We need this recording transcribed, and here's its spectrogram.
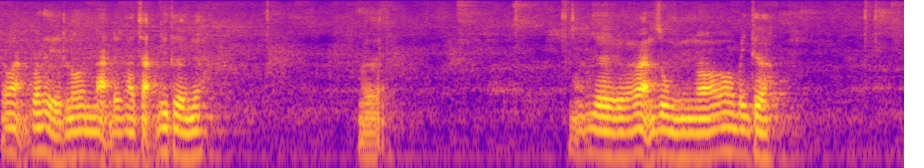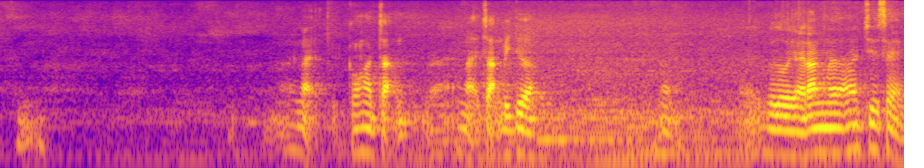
các bạn có thể luôn lại được hạt chặn như thường chưa Đấy. giờ các bạn dùng nó bình thường lại có hạt chặn, lại chặn bình thường Đấy. vừa rồi Hải Đăng đã chia sẻ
